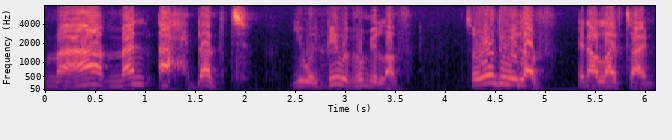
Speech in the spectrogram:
مع من أحببت. You will be with whom you love. So who do we love in our lifetime?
